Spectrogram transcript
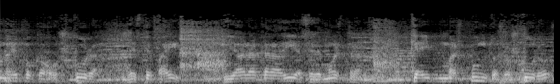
una época oscura de este país y ahora cada día se demuestra que hay más puntos oscuros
